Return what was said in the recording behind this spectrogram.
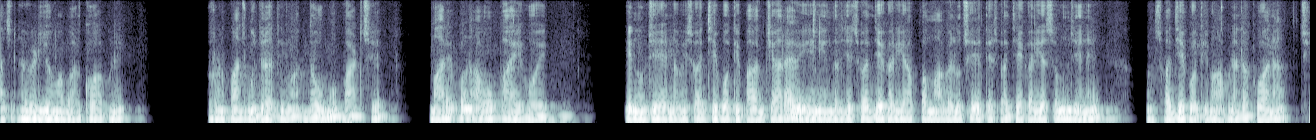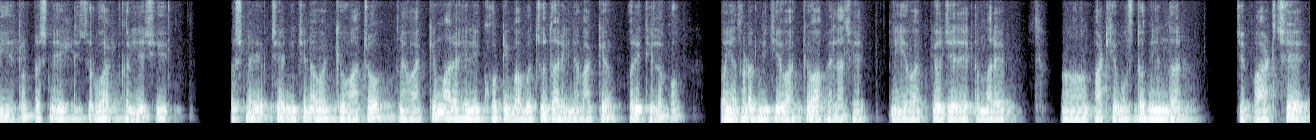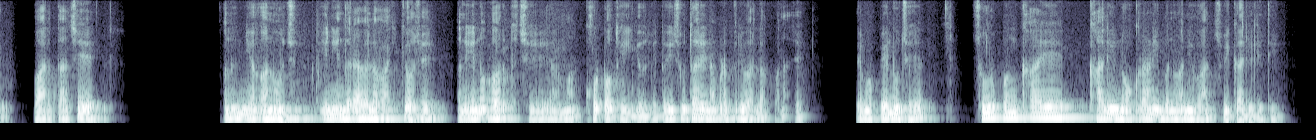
આજના વિડીયોમાં બાળકો, આપણે ધોરણ પાંચ ગુજરાતીમાં નવમો પાઠ છે. મારે પણ આવો ભાઈ હોય. એનું જે નવી સ્વાધ્યાય પોથી ભાગ ચાર આવી, એની અંદર જે સ્વાધ્યાય કાર્ય આપવામાં આવેલું છે, તે સ્વાધ્યાય કાર્ય સમજીને સ્વાધ્યાય પોથીમાં આપણે લખવાના છીએ. તો પ્રશ્ન એકથી શરૂઆત કરીએ છીએ. પ્રશ્ન એક છે, નીચેના વાક્યો વાંચો અને વાક્યમાં રહેલી ખોટી બાબત સુધારીને વાક્ય ફરીથી લખો. તો અહીંયા થોડાક નીચે વાક્યો આપેલા છે અને એ વાક્યો જે તમારે પાઠ્યપુસ્તકની અંદર જે પાઠ છે, વાર્તા છે, અનન્ય અનુજ, એની અંદર આવેલા વાક્યો છે અને એનો અર્થ છે આમાં ખોટો થઈ ગયો છે. તો એ સુધારીને આપણે ફરીવાર લખવાના છે. એમાં પહેલું છે, સુરપંખાએ ખાલી નોકરાણી બનવાની વાત સ્વીકારી લીધી.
